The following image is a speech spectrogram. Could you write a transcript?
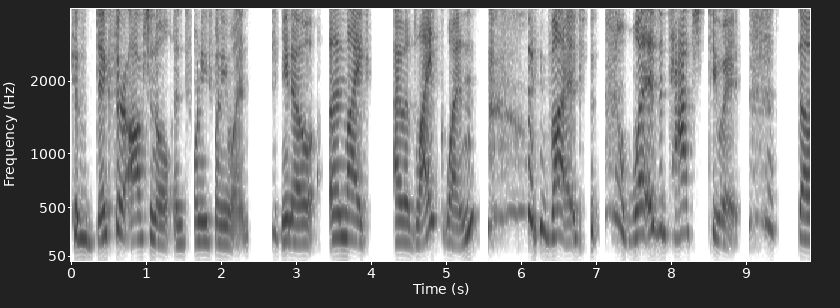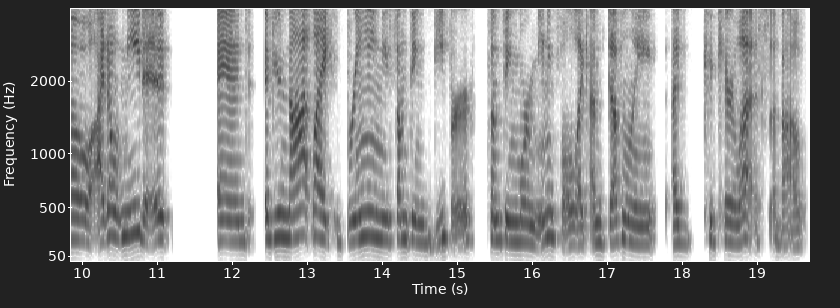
Because dicks are optional in 2021, you know? And like, I would like one, but what is attached to it? So I don't need it. And if you're not like bringing me something deeper, something more meaningful, like I'm definitely, I could care less about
